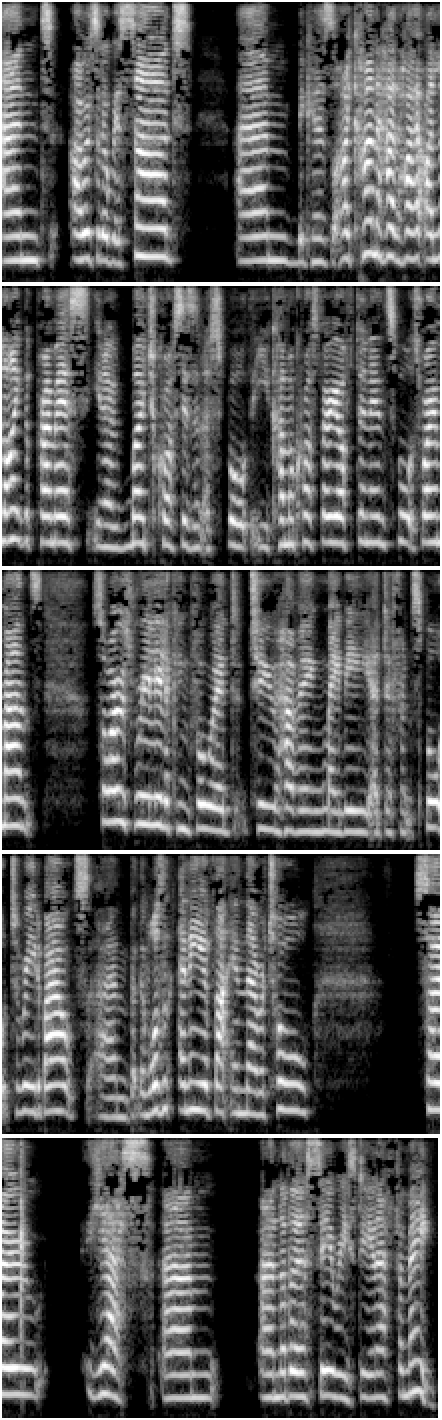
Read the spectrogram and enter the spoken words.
and I was a little bit sad um, because I kind of had, I, I like the premise, you know, motocross isn't a sport that you come across very often in sports romance. So I was really looking forward to having maybe a different sport to read about, um, but there wasn't any of that in there at all. So yes, um, another series DNF for me.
